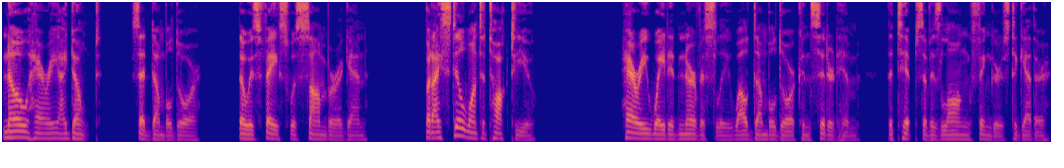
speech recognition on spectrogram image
No, Harry, I don't, said Dumbledore, though his face was somber again. But I still want to talk to you. Harry waited nervously while Dumbledore considered him, the tips of his long fingers together.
